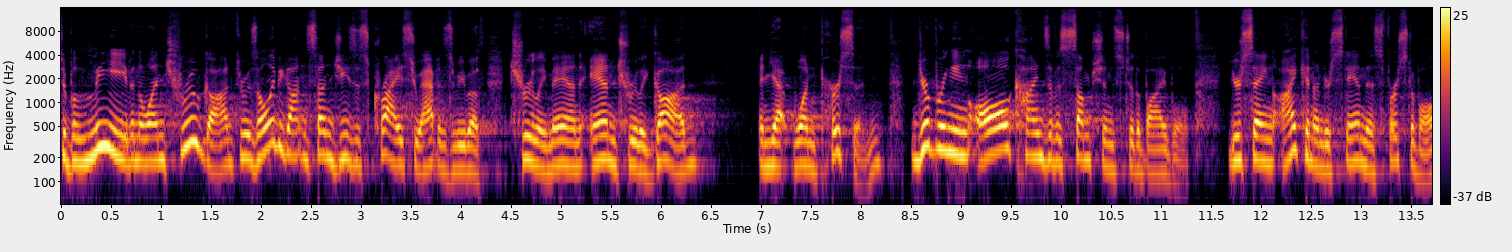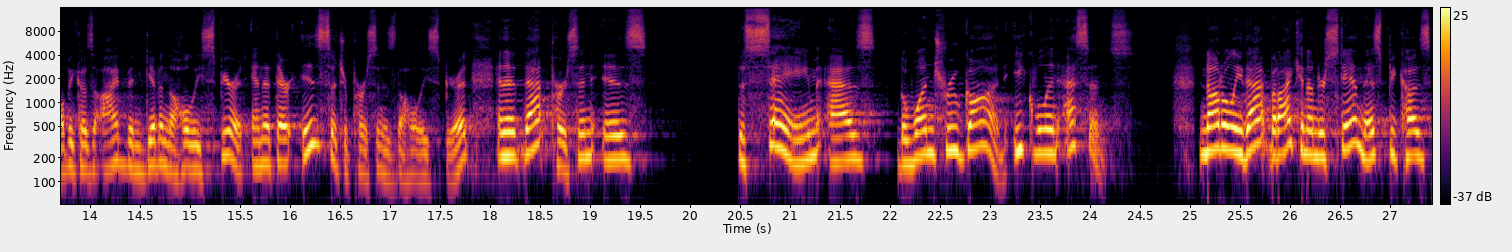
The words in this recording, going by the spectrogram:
to believe in the one true God through his only begotten Son, Jesus Christ, who happens to be both truly man and truly God, and yet one person, you're bringing all kinds of assumptions to the Bible. You're saying, I can understand this, first of all, because I've been given the Holy Spirit, and that there is such a person as the Holy Spirit, and that that person is the same as the one true God, equal in essence. Not only that, but I can understand this because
